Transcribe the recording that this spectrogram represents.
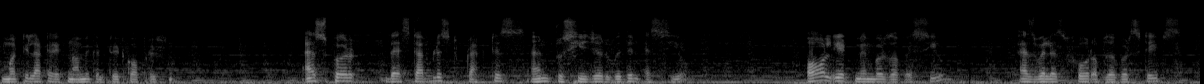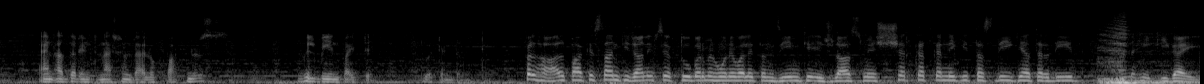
multilateral economic and trade cooperation as per the established practice and procedure within SCO. All eight members of SCO as well as four observer states and other international dialogue partners will be invited to attend the meeting. فی الحال پاکستان کی جانب سے اکتوبر میں ہونے والے تنظیم کے اجلاس میں شرکت کرنے کی تصدیق یا تردید نہیں کی گئی۔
